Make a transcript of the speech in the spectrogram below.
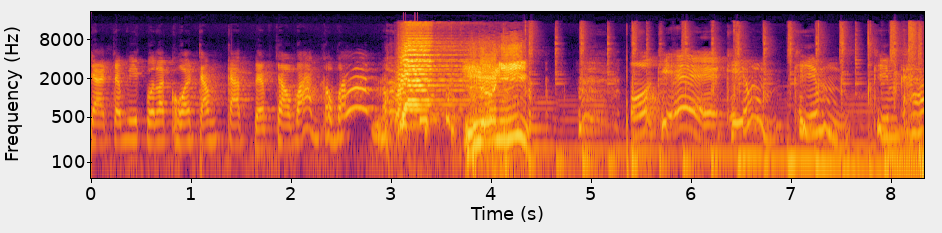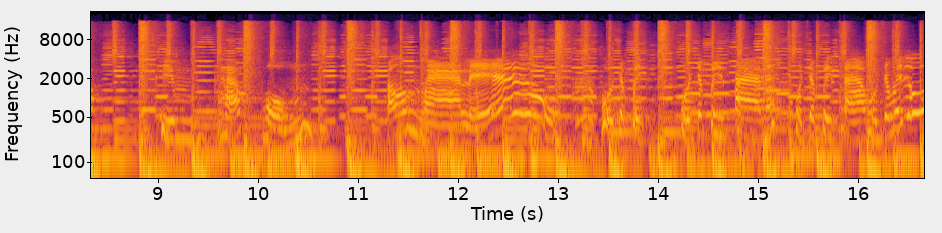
อยากจะมีตัวละครจำกัดแบบชาวบ้านชาวบ้าน NANI? โอเคคิมคิมคิมครับคิมครับผม ต้องมาแล้ว ผมจะปิด ผมจะปิดตานะผมจะปิดตาผมจะไม่รู้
